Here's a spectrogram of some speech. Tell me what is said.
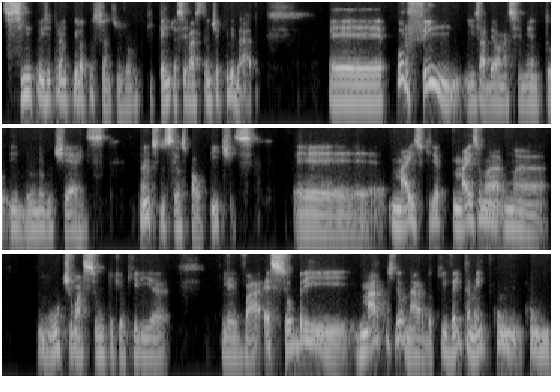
simples e tranquila para o Santos, um jogo que tende a ser bastante equilibrado. É, por fim, Isabel Nascimento e Bruno Gutierrez, antes dos seus palpites, é, mais, queria, mais uma, uma, um último assunto que eu queria levar é sobre Marcos Leonardo, que vem também com, com,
